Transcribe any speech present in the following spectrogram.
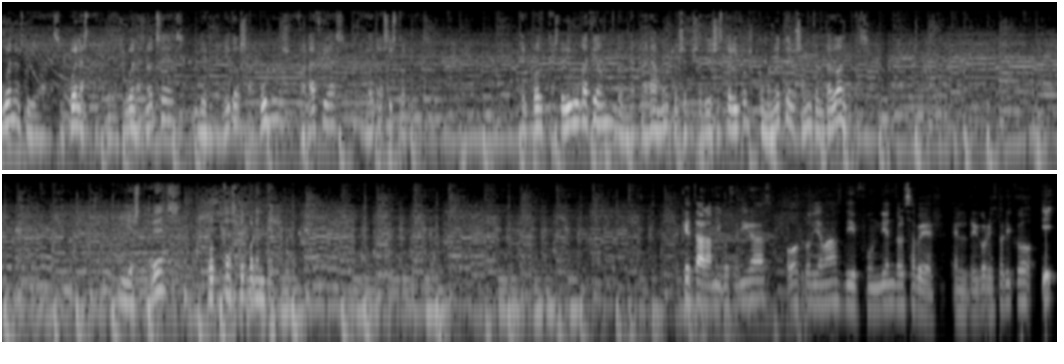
Buenos días, buenas tardes, buenas noches, bienvenidos a Bulos, Falacias y otras historias. El podcast de divulgación donde aclaramos los episodios históricos como no te los han contado antes. Y esto es Podcast de Cuarentena. ¿Qué tal amigos y amigas? Otro día más difundiendo el saber, el rigor histórico y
